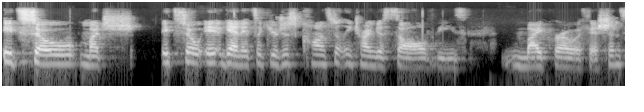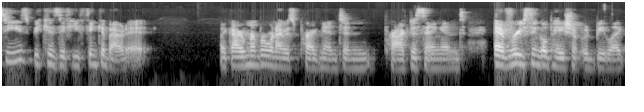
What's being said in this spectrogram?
it's so much. It's so it, again, it's like you're just constantly trying to solve these micro efficiencies because if you think about it like I remember when I was pregnant and practicing, and every single patient would be like,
